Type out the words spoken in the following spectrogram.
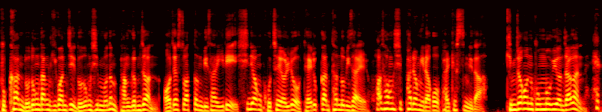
북한 노동당 기관지 노동신문은 방금 전 어제 쏘았던 미사일이 신형 고체 연료 대륙간 탄도미사일 화성 18형이라고 밝혔습니다. 김정은 국무위원장은 핵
